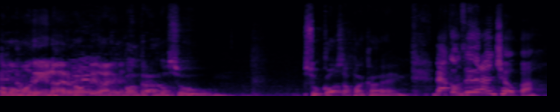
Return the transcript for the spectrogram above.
como modelo de ropa y encontrando su, su cosa para caer. ¿La consideran chopa?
